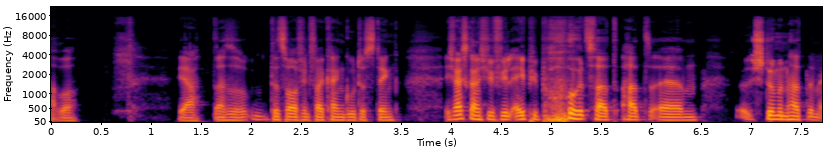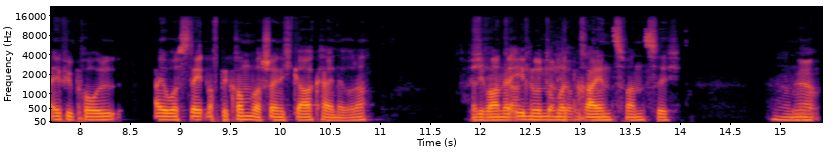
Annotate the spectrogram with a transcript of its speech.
Aber ja, also das war auf jeden Fall kein gutes Ding. Ich weiß gar nicht, wie viel AP Polls hat, hat ähm, Stimmen hat im AP Poll Iowa State noch bekommen. Wahrscheinlich gar keine, oder? Die waren ja eh nur Nummer doch nicht. 23. Ähm, Ja.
